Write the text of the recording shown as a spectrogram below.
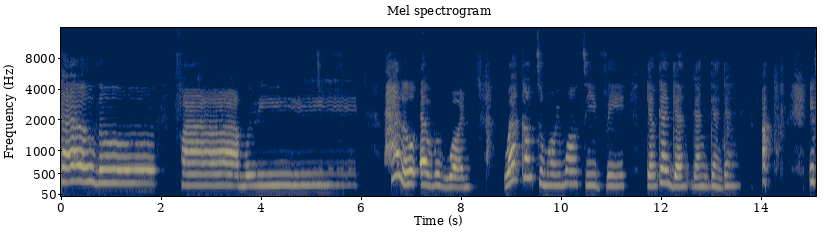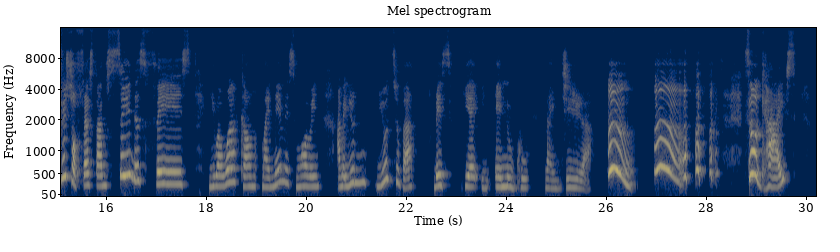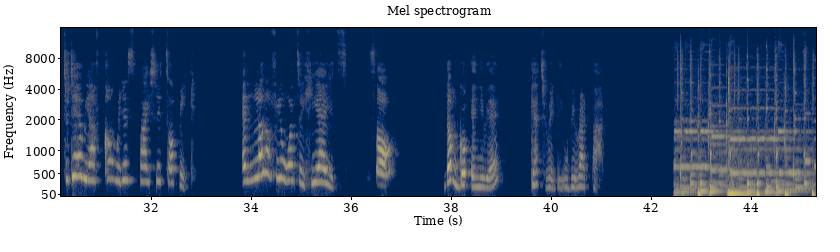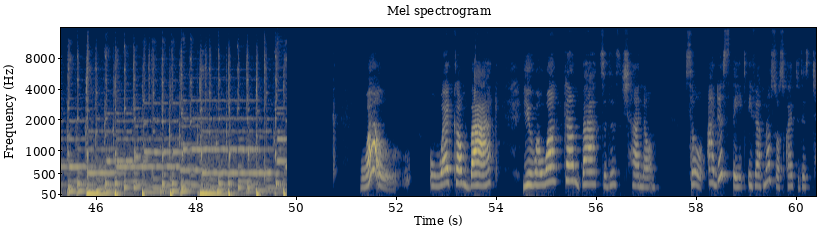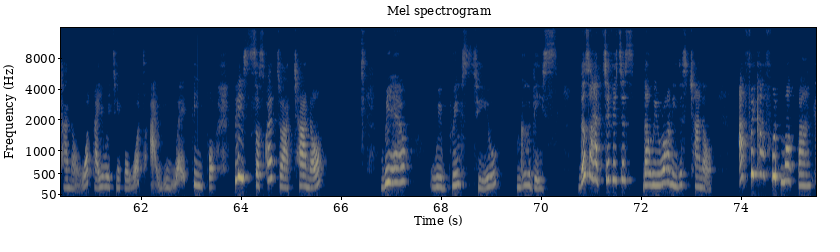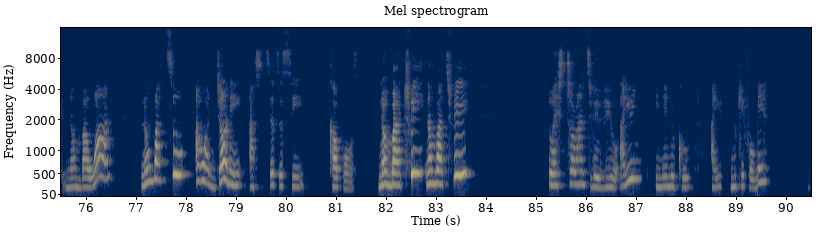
Hello, family. Hello, everyone. Welcome to Morimo TV. Gang, gang, gang, gang, gang, gang. if it's your first time seeing this face, you are welcome. My name is Maureen. I'm a YouTuber based here in Enugu, Nigeria. Mm, mm. so, guys, today we have come with a spicy topic. A lot of you want to hear it. So, don't go anywhere. Get ready. We'll be right back. Wow! Welcome back. You are welcome back to this channel. So, at this stage, if you have not subscribed to this channel, what are you waiting for? What are you waiting for? Please subscribe to our channel where we bring to you goodies. Those are activities that we run in this channel. African Food Mukbang number one. Number two, our journey as TTC couples. Number three, number three, restaurant review. Are you in Enugu? Are you looking for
